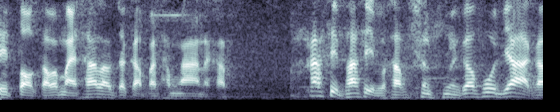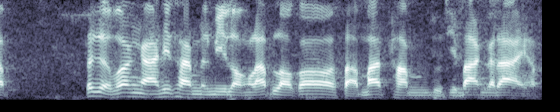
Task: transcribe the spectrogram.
ติดต่อกลับมาใหม่ถ้าเราจะกลับมาทำงานนะครับห้าสิบห้าสิบครับมันก็พูดยากครับ ถ้าเกิดว่างานที่ทำมันมีรองรับ เราก็สามารถทำอยู่ที่บ้านก็ได้ครับ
